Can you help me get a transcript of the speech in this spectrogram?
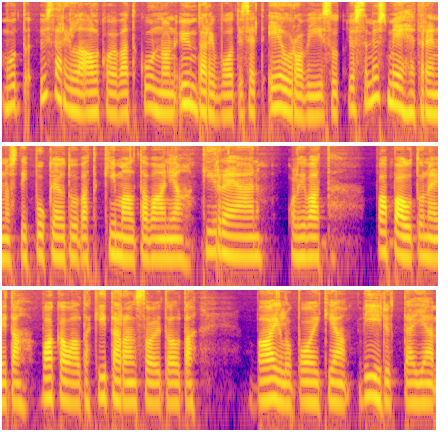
Mutta Ysärillä alkoivat kunnon ympärivuotiset euroviisut, jossa myös miehet rennosti pukeutuivat kimaltavaan ja kireään, olivat vapautuneita vakavalta kitaransoitolta, bailupoikia, viihdyttäjiä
